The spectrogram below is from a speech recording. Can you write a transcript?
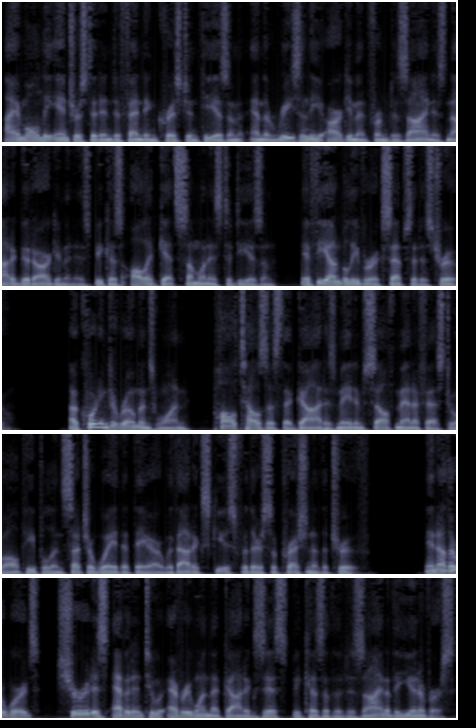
I am only interested in defending Christian theism, and the reason the argument from design is not a good argument is because all it gets someone is to deism, if the unbeliever accepts it as true. According to Romans 1, Paul tells us that God has made himself manifest to all people in such a way that they are without excuse for their suppression of the truth. In other words, sure it is evident to everyone that God exists because of the design of the universe,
